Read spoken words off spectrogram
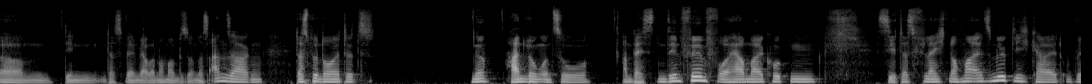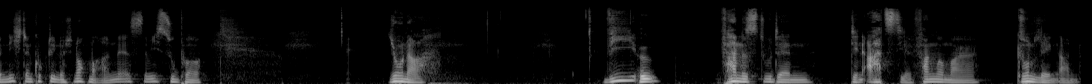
Ähm, den, das werden wir aber nochmal besonders ansagen. Das bedeutet, ne, Handlung und so, am besten den Film vorher mal gucken. Seht das vielleicht nochmal als Möglichkeit. Und wenn nicht, dann guckt ihn euch nochmal an. Er ist nämlich super. Jona, wie Who? fandest du denn den Artstil? Fangen wir mal grundlegend an.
